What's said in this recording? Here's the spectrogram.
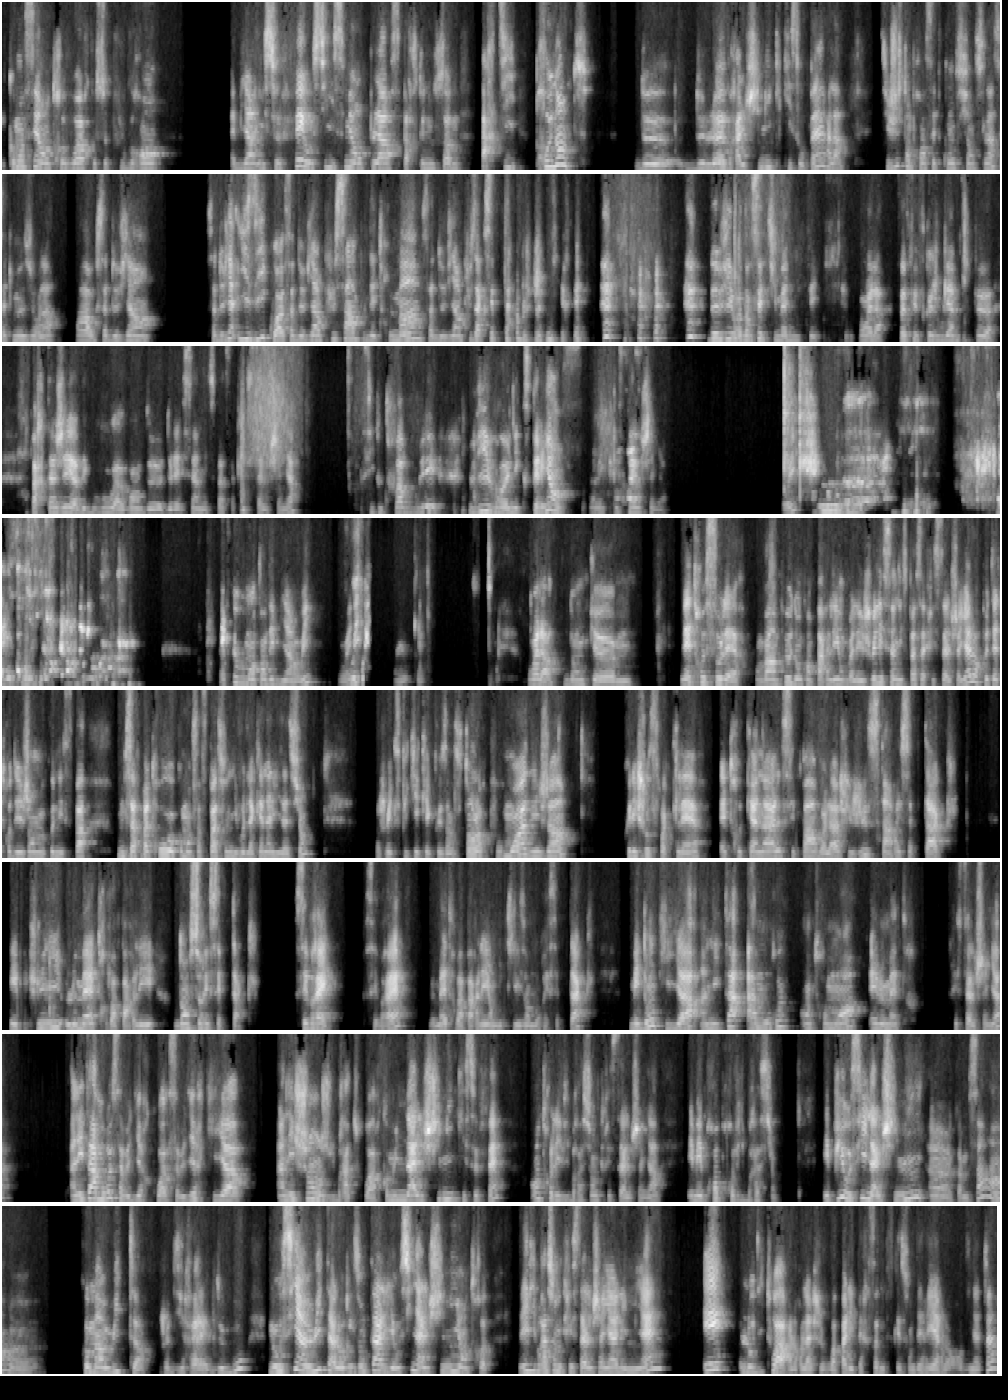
Et commencer à entrevoir que ce plus grand, eh bien, il se fait aussi, il se met en place parce que nous sommes partie prenante de, de l'œuvre alchimique qui s'opère là, si juste on prend cette conscience-là, cette mesure-là, waouh, ça devient, ça devient easy, quoi. Ça devient plus simple d'être humain, ça devient plus acceptable, je dirais, de vivre dans cette humanité. Voilà, ça c'est ce que je voulais un petit peu partager avec vous avant de, laisser un espace à Cristal Chaya. Si toutefois vous voulez vivre une expérience avec Christelle Chaya. Oui euh, Est-ce que vous m'entendez bien? Oui? Oui? Voilà, donc euh, l'être solaire. On va un peu donc en parler. On va je vais laisser un espace à Christelle Chaya. Alors peut-être des gens ne me connaissent pas ou ne savent pas trop comment ça se passe au niveau de la canalisation. Je vais expliquer quelques instants. Alors pour moi déjà, que les choses soient claires. Être canal, c'est pas voilà, je suis juste un réceptacle. Et puis le maître va parler dans ce réceptacle. C'est vrai, c'est vrai. Le maître va parler en utilisant mon réceptacle, Mais donc, il y a un état amoureux entre moi et le maître, Cristal Chaya. Un état amoureux, ça veut dire quoi? Ça veut dire qu'il y a un échange vibratoire, comme une alchimie qui se fait entre les vibrations de Cristal Chaya et mes propres vibrations. Et puis aussi une alchimie euh, comme ça, hein, euh, comme un 8, je dirais, debout, mais aussi un 8 à l'horizontale. Il y a aussi une alchimie entre les vibrations de cristal Chaya, les miennes, et l'auditoire. Alors là, je ne vois pas les personnes parce qu'elles sont derrière leur ordinateur,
